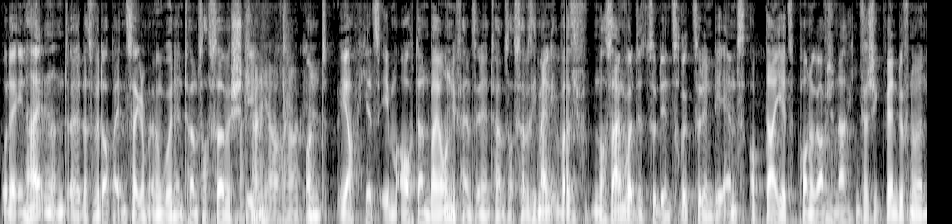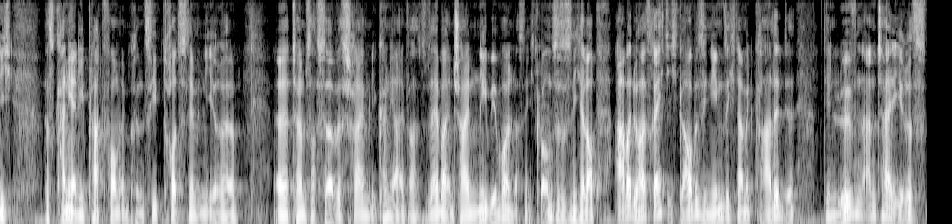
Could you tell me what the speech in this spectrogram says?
oder Inhalten und äh, das wird auch bei Instagram irgendwo in den Terms of Service stehen. Auch, ja, okay. Und ja, jetzt eben auch dann bei OnlyFans in den Terms of Service. Ich meine, was ich noch sagen wollte zu den zurück zu den DMs, ob da jetzt pornografische Nachrichten verschickt werden dürfen oder nicht, das kann ja die Plattform im Prinzip trotzdem in ihre äh, Terms of Service schreiben. Die können ja einfach selber entscheiden, nee, wir wollen das nicht. Bei uns ist es nicht erlaubt. Aber du hast recht, ich glaube, sie nehmen sich damit gerade de, den Löwenanteil ihres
